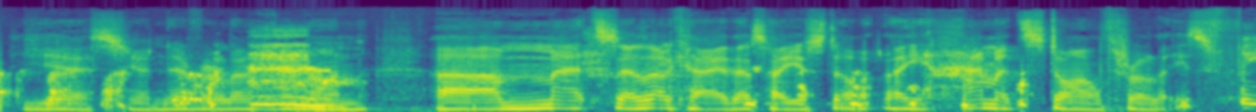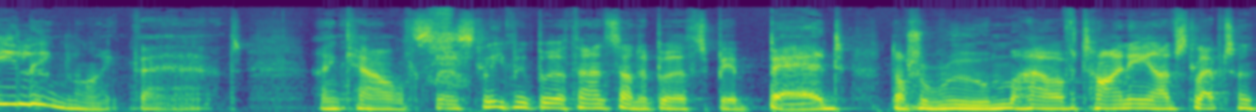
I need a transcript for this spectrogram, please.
yes, you're never alone. Uh, Matt says, okay, that's how you start a Hammett style thriller. It's feeling like that. And Cal says, sleeping berth outside a berth to be a bed, not a room, however tiny. I've slept in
